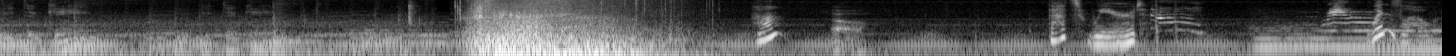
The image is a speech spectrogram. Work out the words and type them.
Beat the game. That's weird. Winslow.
